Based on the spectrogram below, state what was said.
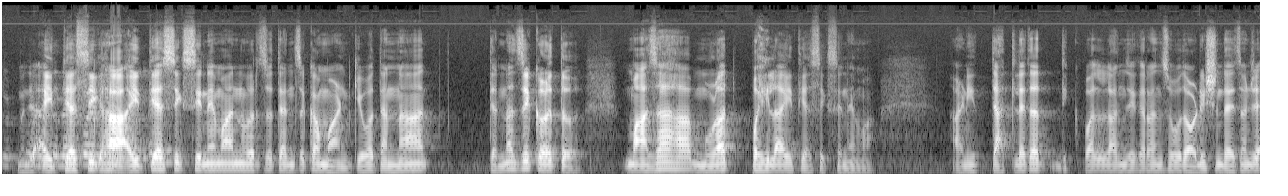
म्हणजे ऐतिहासिक हा ऐतिहासिक सिनेमांवरचं त्यांचं कमांड किंवा त्यांना त्यांना जे कळतं माझा हा मुळात पहिला ऐतिहासिक सिनेमा. आणि त्यातल्या त्यात दिग्पाल लांजेकरांसोबत ऑडिशन द्यायचं म्हणजे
